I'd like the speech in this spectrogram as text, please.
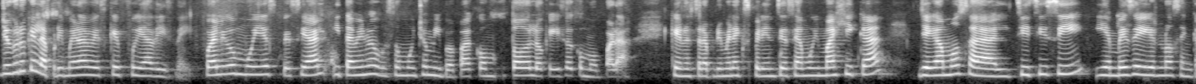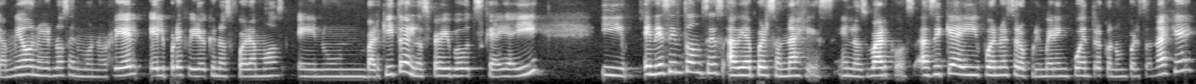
Yo creo que la primera vez que fui a Disney fue algo muy especial y también me gustó mucho mi papá con todo lo que hizo como para que nuestra primera experiencia sea muy mágica. Llegamos al CCC y en vez de irnos en camión o irnos en monorriel, él prefirió que nos fuéramos en un barquito, en los ferry boats que hay ahí. Y en ese entonces había personajes en los barcos, así que ahí fue nuestro primer encuentro con un personaje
